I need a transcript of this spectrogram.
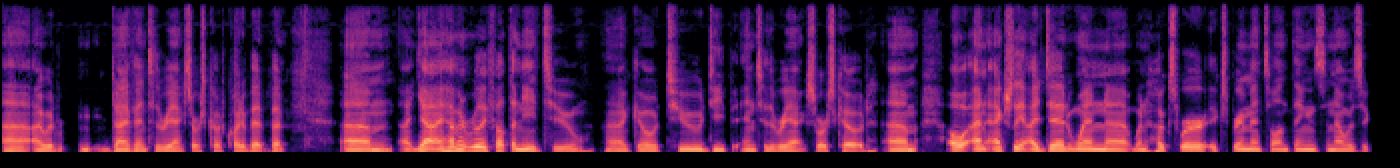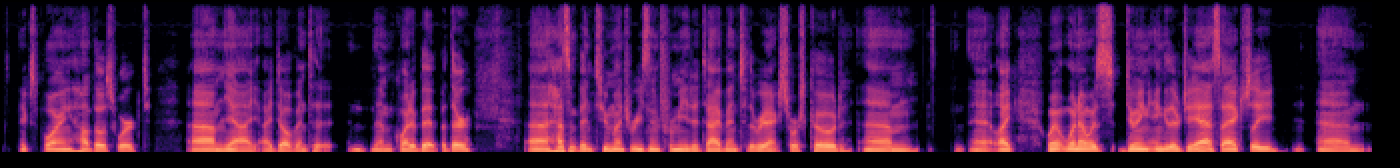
Uh, I would dive into the React source code quite a bit, but um, uh, yeah, I haven't really felt the need to uh, go too deep into the React source code. Um, oh, and actually, I did when uh, when hooks were experimental and things, and I was ex- exploring how those worked. Um, yeah, I, I, dove into them quite a bit, but there uh, hasn't been too much reason for me to dive into the React source code. Uh, like when, when I was doing AngularJS, I actually um,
